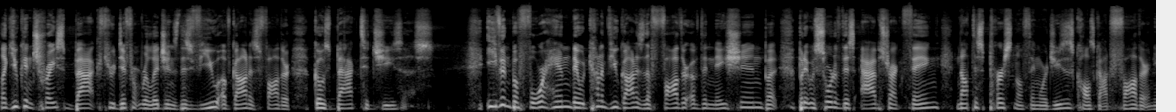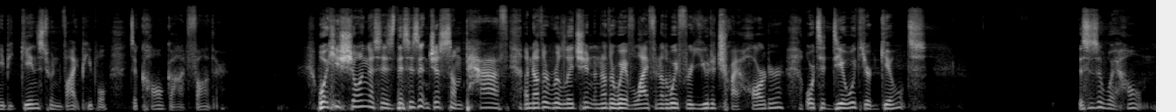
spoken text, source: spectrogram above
Like you can trace back through different religions, this view of God as Father goes back to Jesus. Even before him, they would kind of view God as the father of the nation, but, but it was sort of this abstract thing, not this personal thing where Jesus calls God Father and he begins to invite people to call God Father. What he's showing us is this isn't just some path, another religion, another way of life, another way for you to try harder or to deal with your guilt. This is a way home.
